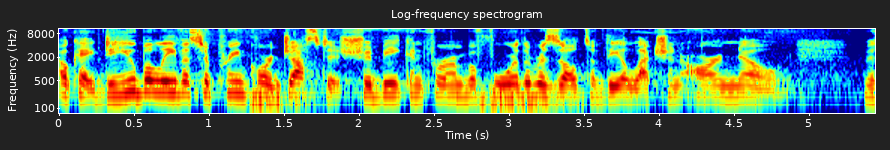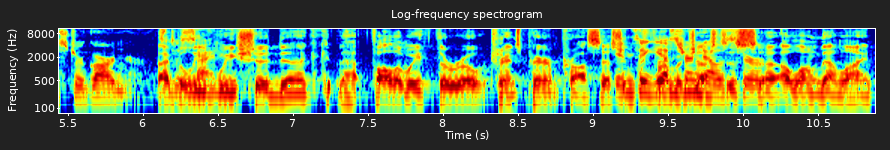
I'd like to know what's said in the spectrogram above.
Okay, do you believe a Supreme Court justice should be confirmed before the results of the election are known? Mr. Gardner. I believe decided. we should uh, follow a thorough, transparent process it's and confirm a, yes a justice no, uh, along that line,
